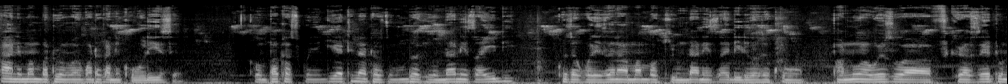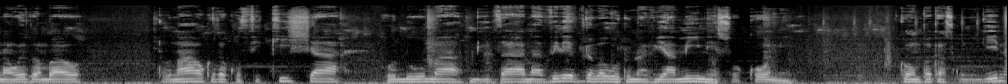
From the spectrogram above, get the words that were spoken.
Haya ni mambo tu ambayo nataka nikuulize. Kwa mpaka siku nyingine tena tutazungumza kiundani zaidi, kuweza kuelezana mambo kiundani zaidi, ili uweze kupanua uwezo wa fikira zetu na uwezo ambao tunao kuweza kufikisha huduma, bidhaa na vile vitu ambavyo tunaviamini sokoni. Kwa mpaka siku nyingine,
